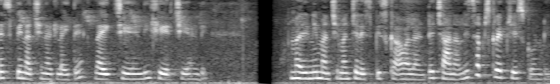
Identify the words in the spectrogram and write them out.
రెసిపీ నచ్చినట్లయితే లైక్ చేయండి షేర్ చేయండి. మరిన్ని మంచి మంచి రెసిపీస్ కావాలంటే ఛానల్ని సబ్స్క్రైబ్ చేసుకోండి.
